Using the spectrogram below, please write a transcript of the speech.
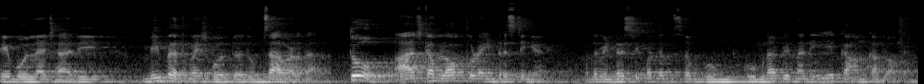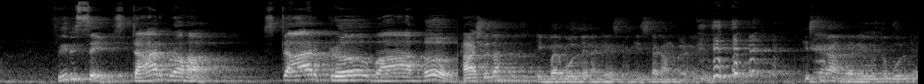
हे बोलण्याच्या आधी मी प्रथमेश बोलतोय तुमचा आवडता. तो आज का ब्लॉग थोड़ा इंटरेस्टिंग है। मतलब इंटरेस्टिंग मतलब सब घूम घूमना फिरना नहीं ये काम का ब्लॉग है। फिर से स्टार प्रवाह स्टार प्रवाह हाँ श्वेता एक बार बोल देना कैसे किसका काम कर रही हो। किसका काम कर रही हो तो बोल दे।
